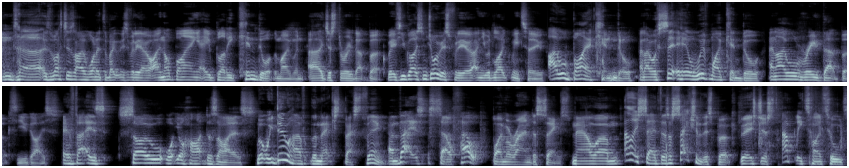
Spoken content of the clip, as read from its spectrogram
And uh, as much as I wanted to make this video, I'm not buying a bloody Kindle at the moment uh, just to read that book. But if you guys enjoy this video and you would like me to, I will buy a Kindle and I will sit here with my Kindle and I will read that book to you guys. If that is so what your heart desires. But we do have the next best thing, and that is Self Help by Miranda Sings. Now, um, as I said, there's a section of this book that is just aptly titled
